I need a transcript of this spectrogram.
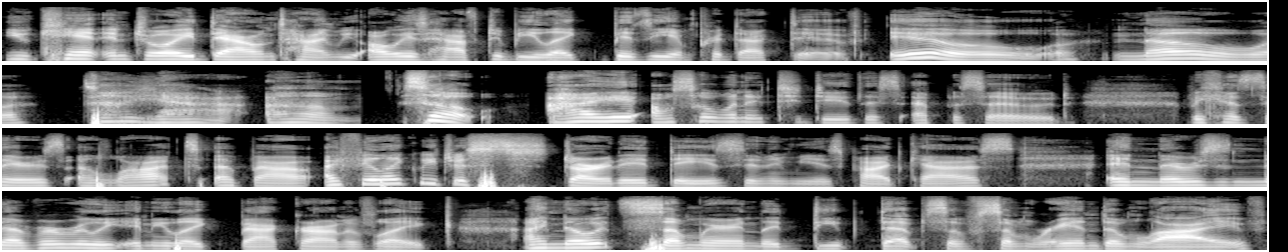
you can't enjoy downtime. You always have to be like busy and productive. Ew no. So yeah um so, I also wanted to do this episode because there's a lot about I feel like we just started Dazed and Amused podcast and there's never really any like background of like I know it's somewhere in the deep depths of some random live,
